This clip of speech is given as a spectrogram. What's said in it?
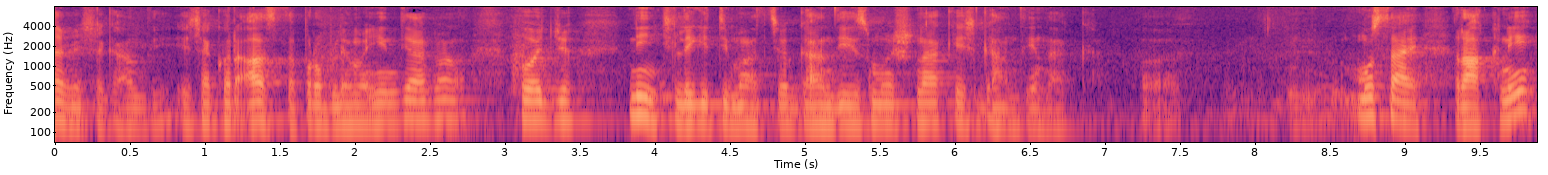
Kevés a Gandhi. És akkor azt a probléma Indiában, hogy nincs legitimáció Gandhizmusnak és Gandhinak muszáj rakni,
